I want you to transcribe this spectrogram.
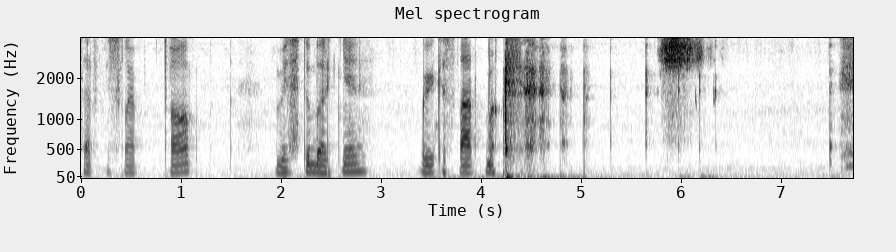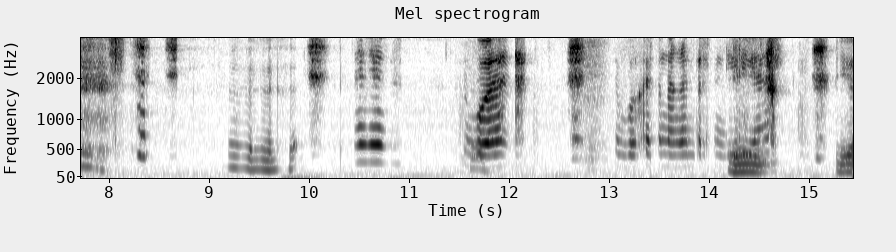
servis laptop habis itu baliknya gue ke Starbucks. Aduh. Kesenangan tersendiri Iya. ya. Iya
